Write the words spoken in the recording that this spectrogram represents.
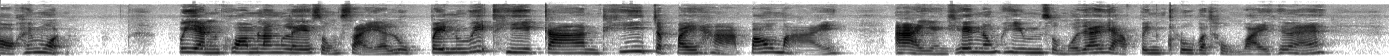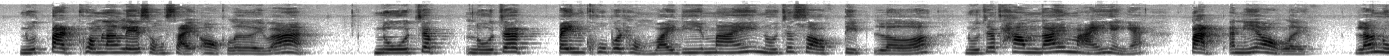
ออกให้หมด เปลี่ยนความลังเลสงสัยอะลูกเป็นวิธีการที่จะไปหาเป้าหมาย อ่าอย่างเช่นน้องพิมพ์สมมติว่าอยากเป็นครูปฐมวัยใช่ไหมหนูตัดความลังเลสงสัยออกเลยว่า หนูจะหนูจะเป็นครูปฐมวัยดีไหมหนูจะสอบติดเหรอ หนูจะทำได้ไหมอย่างเงี้ย ตัดอันนี้ออกเลย แล้วหนู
